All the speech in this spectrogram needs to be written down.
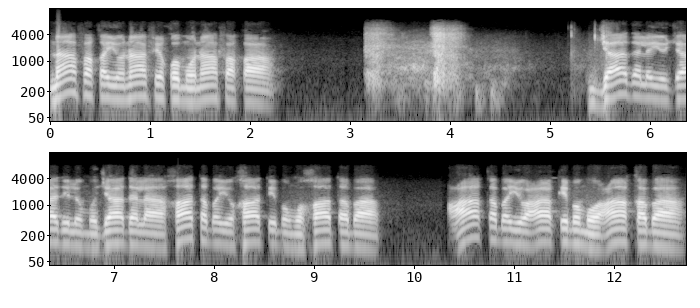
نافق ينافق منافقا جادل يجادل مجادلا خاطب يخاطب مخاطبا عاقب يعاقب معاقبا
